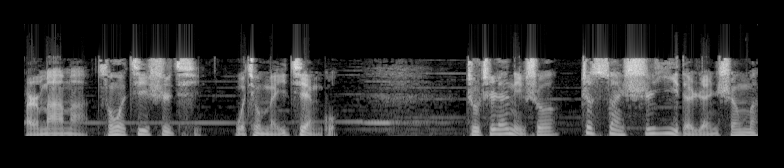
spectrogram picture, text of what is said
而妈妈从我记事起我就没见过。主持人，你说？这算失意的人生吗？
